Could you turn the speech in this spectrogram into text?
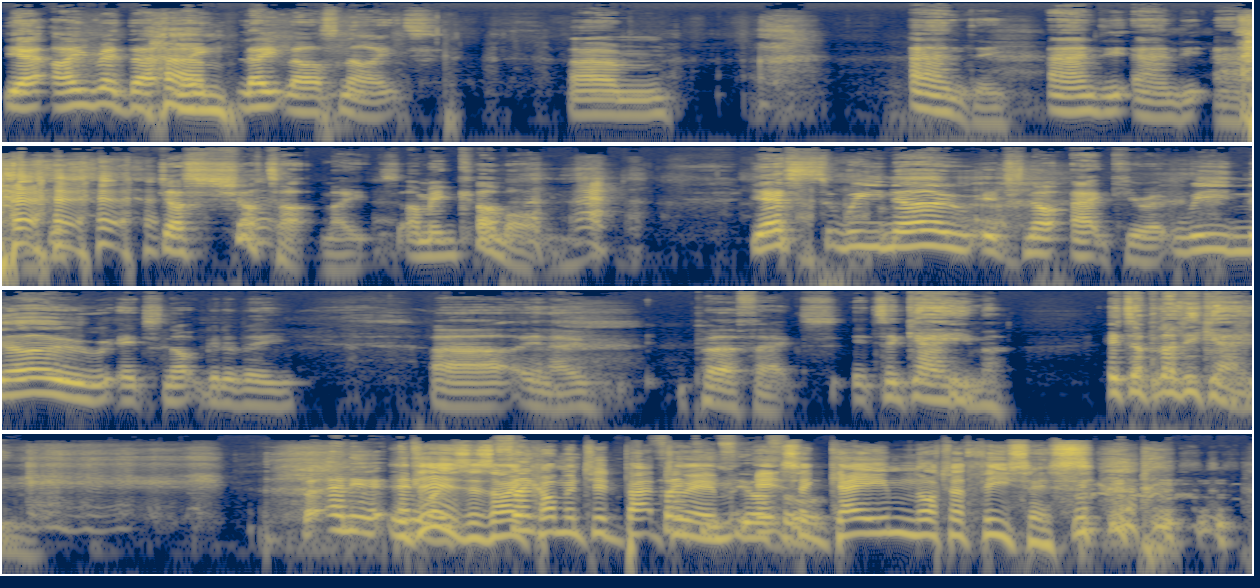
Yeah, I read that Um, late, late last night. Um, Andy, Andy, Andy, Andy. Just, just shut up, mate. I mean, come on. Yes, we know it's not accurate. We know it's not going to be, uh, you know, perfect. It's a game. It's a bloody game. But any, It anyway, is, as I thank- commented back to him, it's a game, not a thesis.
